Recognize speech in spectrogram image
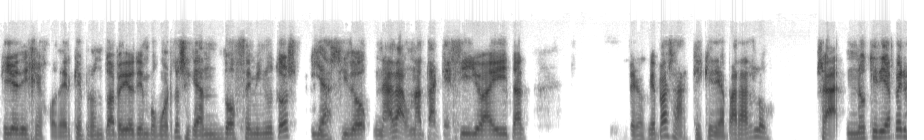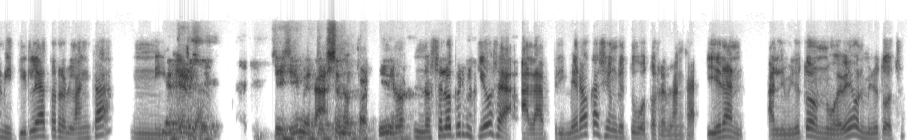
que yo dije, joder, que pronto ha pedido tiempo muerto, se quedan 12 minutos y ha sido nada, un ataquecillo ahí y tal. Pero ¿qué pasa? Que quería pararlo. O sea, no quería permitirle a Torreblanca ni media. Meterse. Sí, sí, meterse en el partido. No, no se lo permitió. O sea, a la primera ocasión que tuvo Torreblanca, y eran al minuto 9 o el minuto 8,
